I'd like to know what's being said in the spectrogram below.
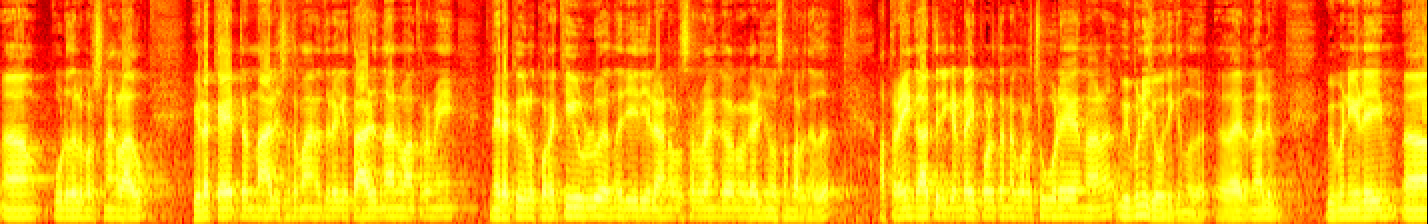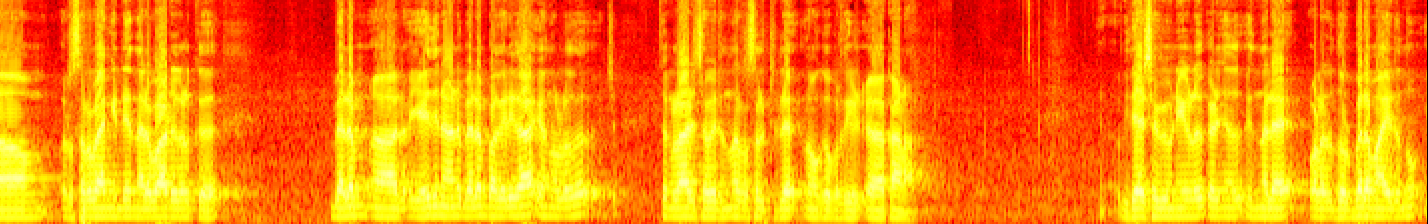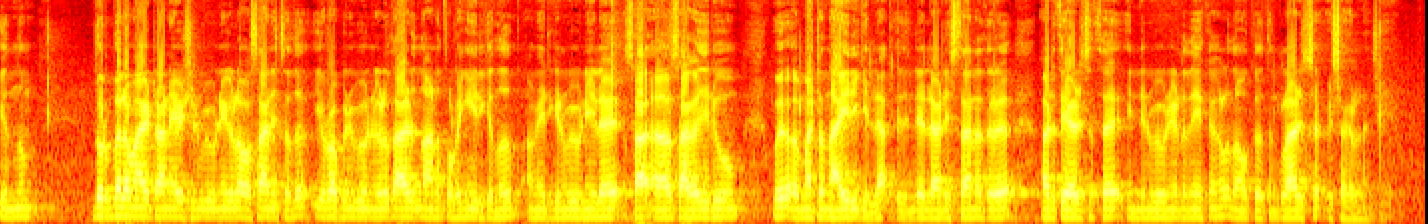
കൂടുതൽ പ്രശ്നങ്ങളാകും. വിലക്കയറ്റം നാല് ശതമാനത്തിലേക്ക് താഴ്ന്നാൽ മാത്രമേ നിരക്കുകൾ കുറയ്ക്കുകയുള്ളൂ എന്ന രീതിയിലാണ് റിസർവ് ബാങ്ക് ഗവർണർ കഴിഞ്ഞ ദിവസം പറഞ്ഞത്. അത്രയും കാത്തിരിക്കേണ്ട ഇപ്പോൾ തന്നെ കുറച്ചുകൂടെ എന്നാണ് വിപണി ചോദിക്കുന്നത്. ഏതായിരുന്നാലും വിപണിയുടെയും റിസർവ് ബാങ്കിന്റെയും നിലപാടുകൾക്ക് ബലം ഏതിനാണ് ബലം പകരുക എന്നുള്ളത് തിങ്കളാഴ്ച വരുന്ന റിസൾട്ടിൽ നമുക്ക് പ്രതീ കാണാം. വിദേശ വിപണികൾ കഴിഞ്ഞ ഇന്നലെ വളരെ ദുർബലമായിരുന്നു. ഇന്നും ദുർബലമായിട്ടാണ് ഏഷ്യൻ വിപണികൾ അവസാനിച്ചത്. യൂറോപ്യൻ വിപണികൾ താഴ്ന്നാണ് തുടങ്ങിയിരിക്കുന്നതും. അമേരിക്കൻ വിപണിയിലെ സാഹചര്യവും മറ്റൊന്നായിരിക്കില്ല. ഇതിന്റെ എല്ലാ അടിസ്ഥാനത്തിൽ അടുത്തയാഴ്ചത്തെ ഇന്ത്യൻ വിപണിയുടെ നീക്കങ്ങൾ നമുക്ക് തിങ്കളാഴ്ച വിശകലനം ചെയ്യാം.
